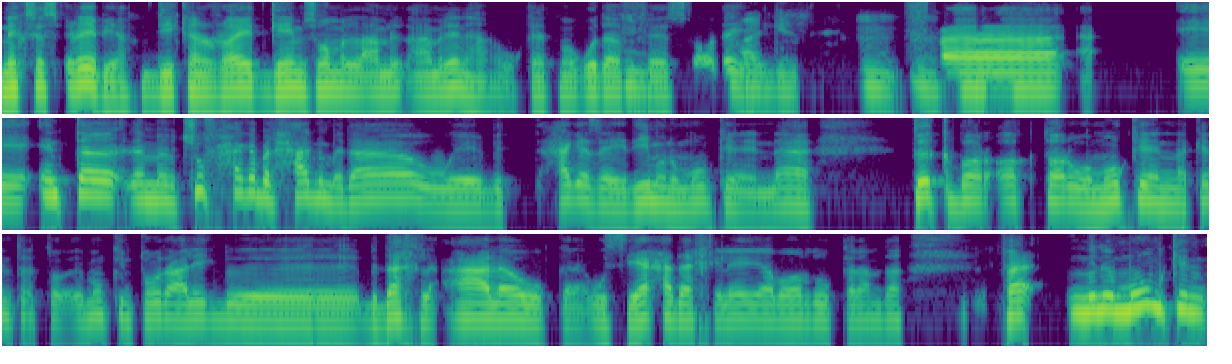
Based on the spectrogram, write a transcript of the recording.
Nexus Arabia دي كان Riot Games هم اللي عاملينها وكانت موجودة في السعودية. ف إيه أنت لما بتشوف حاجة بالحجم ده وحاجه زي دي من الممكن إنها تكبر أكتر وممكن إنك أنت ممكن تعود عليك بدخل أعلى وسياحة داخلية برضه والكلام ده. فمن الممكن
